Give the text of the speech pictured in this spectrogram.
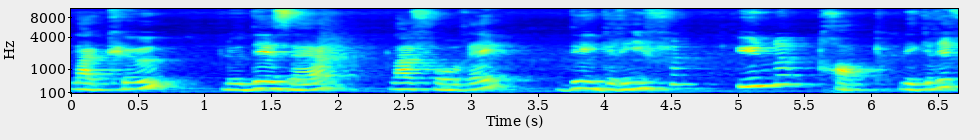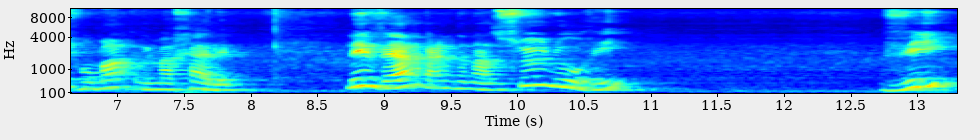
لا كو لو ديزير لا فوري دي غريف اون تروب لي غريف هما المخالب لي فيرب عندنا سو نوري في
